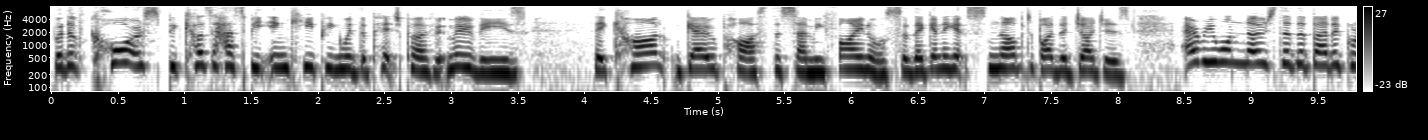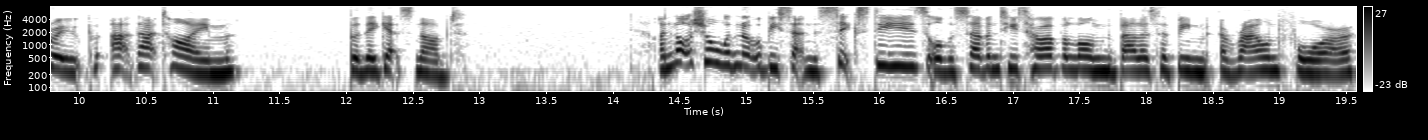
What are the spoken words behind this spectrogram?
But of course, because it has to be in keeping with the Pitch Perfect movies, they can't go past the semi finals, so they're going to get snubbed by the judges. Everyone knows they're the better group at that time, but they get snubbed. I'm not sure whether it will be set in the 60s or the 70s, however long the Bellas have been around for.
